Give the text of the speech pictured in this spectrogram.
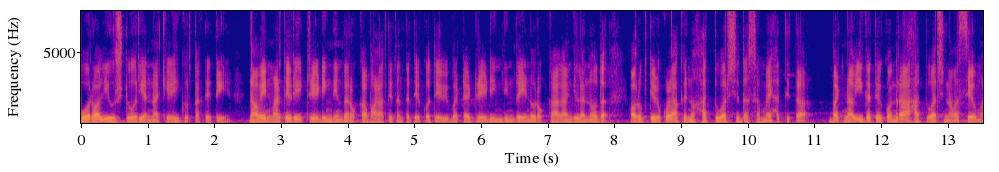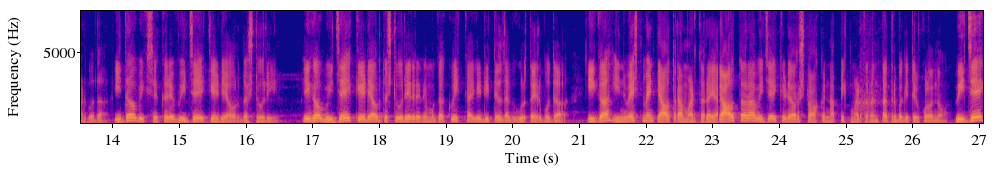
ಓವರ್ ಆಲ್ ಇವ್ರ ಸ್ಟೋರಿಯನ್ನು ಕೇಳಿ ಗುರ್ತಾಗ್ತೈತಿ. ನಾವೇನು ಮಾಡ್ತೇವ್ರಿ ರೀ ಟ್ರೇಡಿಂಗ್ದಿಂದ ರೊಕ್ಕ ಭಾಳ ಆಗ್ತೈತೆ ಅಂತ ತಿಳ್ಕೊತೀವಿ. ಬಟ್ ಟ್ರೇಡಿಂಗ್ದಿಂದ ಏನೂ ರೊಕ್ಕ ಆಗಂಗಿಲ್ಲ ಅನ್ನೋದು ಅವ್ರಿಗೆ ತಿಳ್ಕೊಳಕನು ಹತ್ತು ವರ್ಷದ ಸಮಯ ಹತ್ತಿತ್ತ. ಬಟ್ ನಾವು ಈಗ ತಿಳ್ಕೊಂಡ್ರೆ ಆ ಹತ್ತು ವರ್ಷ ನಾವು ಸೇವ್ ಮಾಡ್ಬೋದ. ಇದ ವೀಕ್ಷಕರೇ ವಿಜಯ್ ಕೆಡಿ ಅವ್ರದ್ದು ಸ್ಟೋರಿ ಈಗ ವಿಜಯ್ ಕೆಡಿ ಅವ್ರದ್ದು ಸ್ಟೋರಿ ನಿಮಗೆ ಕ್ವಿಕ್ ಆಗಿ ಡೀಟೇಲ್ದಾಗ ಗುರ್ತಾ ಇರ್ಬೋದ. ಈಗ ಇನ್ವೆಸ್ಟ್ಮೆಂಟ್ ಯಾವ ಥರ ಮಾಡ್ತಾರೆ, ಯಾವ ಥರ ವಿಜಯ್ ಕೆಡಿ ಅವ್ರ ಸ್ಟಾಕನ್ನು ಪಿಕ್ ಮಾಡ್ತಾರೆ ಅಂತ ಅದ್ರ ಬಗ್ಗೆ ತಿಳ್ಕೊಳ್ಳೋಣ. ವಿಜಯ್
